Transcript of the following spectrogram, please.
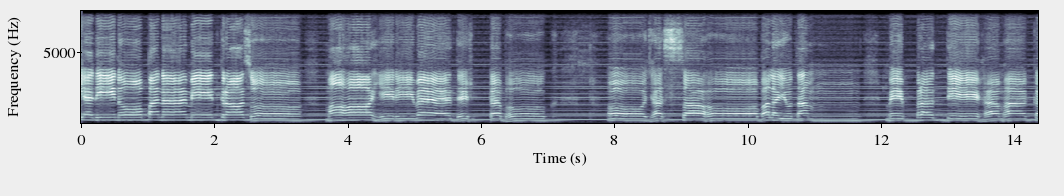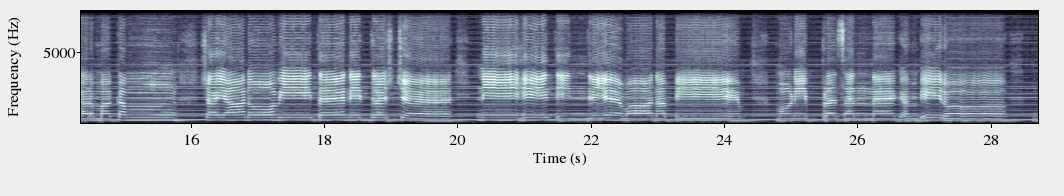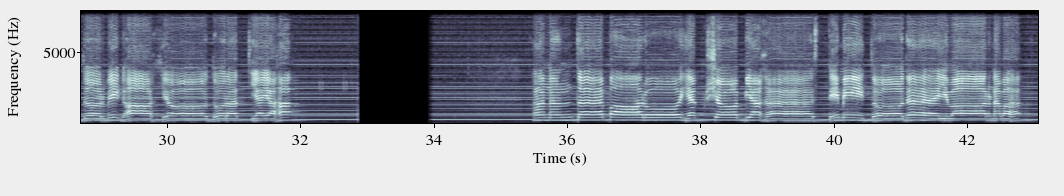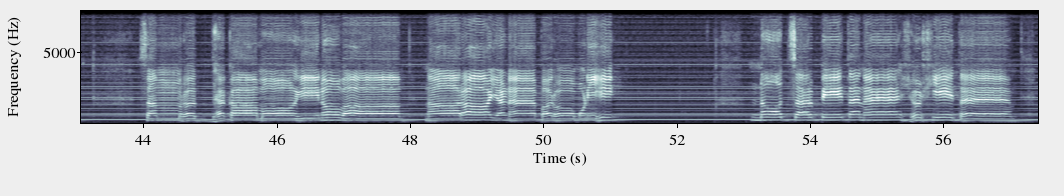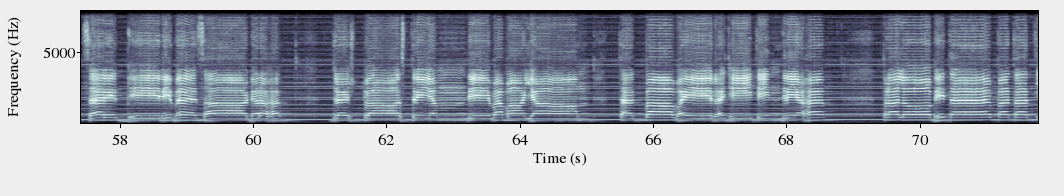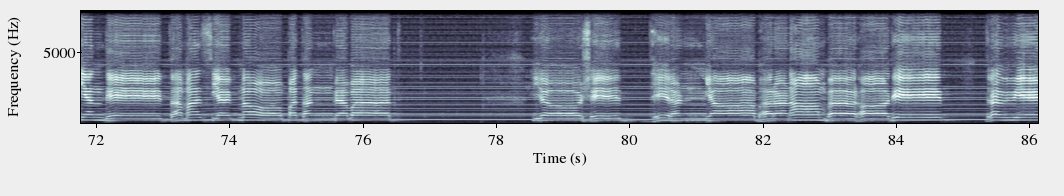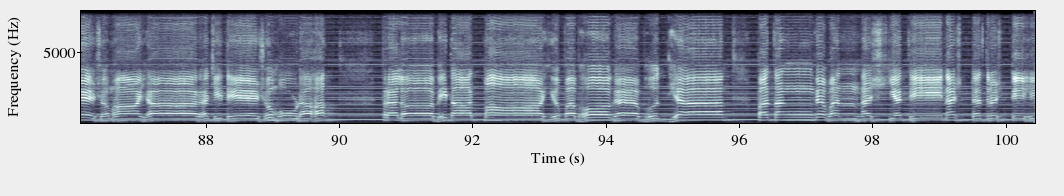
यदि नोपनमेद्ग्रासो माहिरिव दिष्टभोक् ओजःसहो बलयुतं बिभ्रद्देहमकर्मकं शयानो वीतनिद्रश्च नेहेतीन्द्रियवानपि मुनिप्रसन्नगम्भीरो दुर्विगाह्यो दुरत्ययः अनन्तपारो ह्यक्षोभ्यः स्तिमितो दैवार्णवः संवृद्धकामो हीनो वा नारायणपरो मुनिः नोत्सर्पेत न शुष्येत सरिद्भिरिव सागरः। दृष्ट्वा स्त्रियं देवमायां तद्भावैरजितीन्द्रियः प्रलोभितपतत्यन्धे तमस्यग्नोपतङ्गवत् योषिद्धिरण्याभरणाम्बरादे द्रव्येषु माया रचितेषु मूढः। प्रलोभितात्मा ह्युपभोगबुद्ध्या पतङ्गवन्नश्यति नष्टदृष्टिः।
